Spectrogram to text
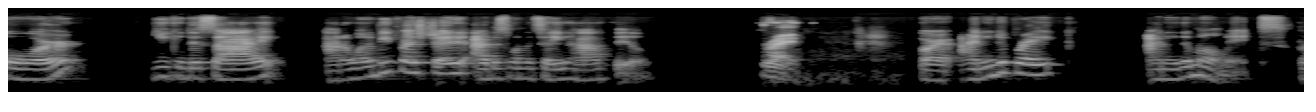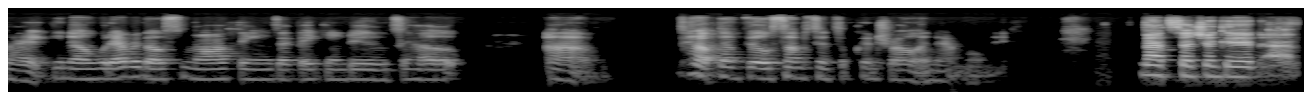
or you can decide, I don't want to be frustrated. I just want to tell you how I feel. Right. Or I need a break. I need a moment. Like, you know, whatever those small things that they can do to help um, help them feel some sense of control in that moment. That's such a good um,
